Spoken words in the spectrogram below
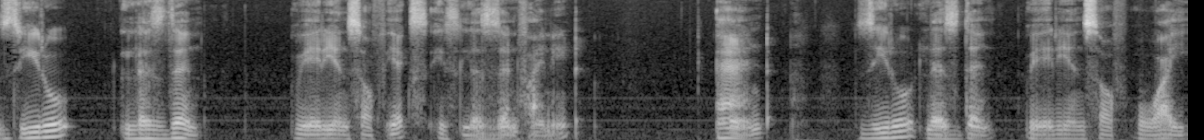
zero less than variance of x is less than finite and 0 less than variance of y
